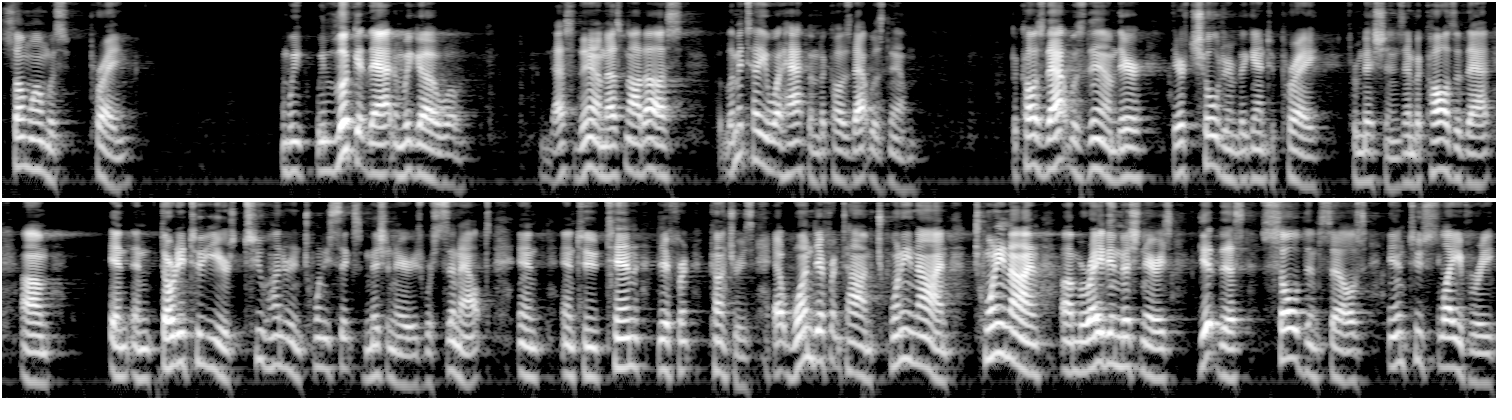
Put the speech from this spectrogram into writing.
someone was praying. And we, we look at that and we go, well, that's them, that's not us. But let me tell you what happened because that was them. Because that was them, their, their children began to pray for missions. And because of that, um, in, in 32 years, 226 missionaries were sent out in, into 10 different countries. At one different time, 29, 29 uh, Moravian missionaries get this, sold themselves into slavery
